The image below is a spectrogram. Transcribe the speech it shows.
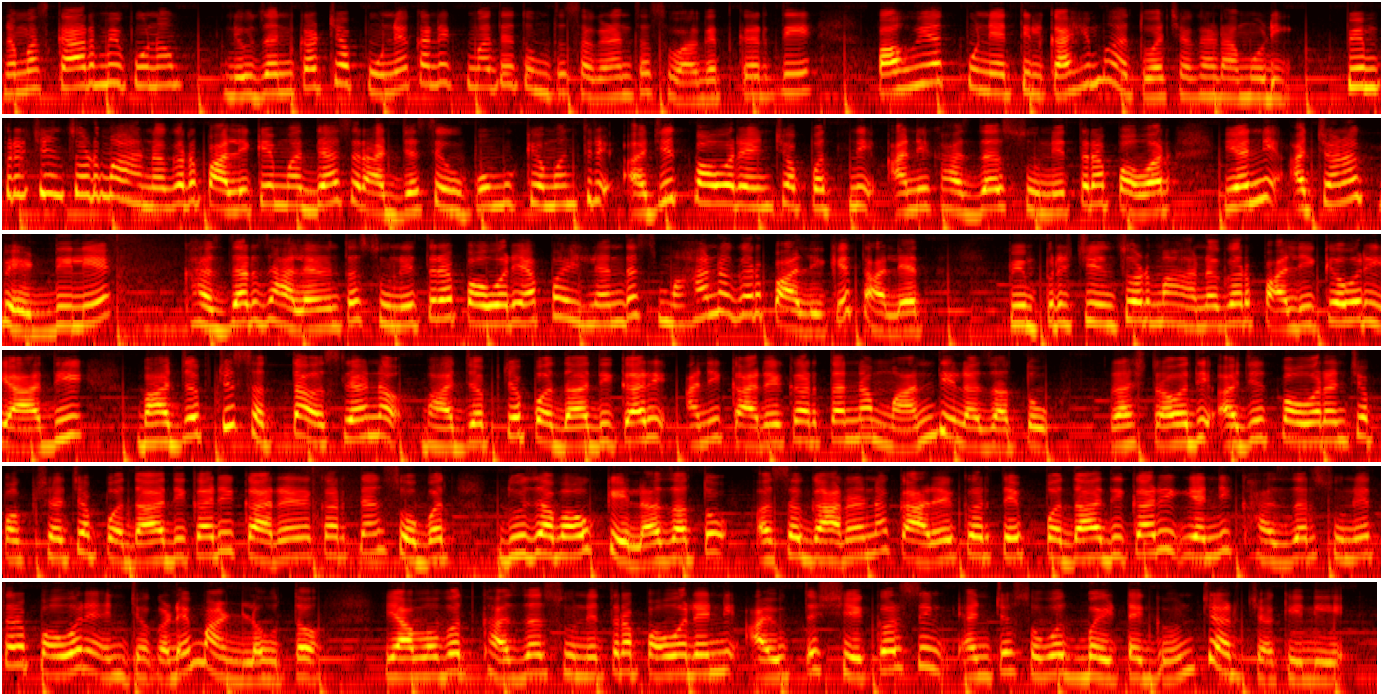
नमस्कार मी पूनम. न्यूज अनकटच्या पुणे कनेक्टमध्ये तुमचं सगळ्यांचं स्वागत करते. पाहुयात पुण्यातील काही महत्त्वाच्या घडामोडी. पिंपरी चिंचवड महानगरपालिकेमध्ये आज राज्याचे उपमुख्यमंत्री अजित पवार यांच्या पत्नी आणि खासदार सुनेत्रा पवार यांनी अचानक भेट दिली आहे. खासदार झाल्यानंतर सुनेत्रा पवार या पहिल्यांदाच महानगरपालिकेत आल्यात. पिंपरी चिंचवड महानगरपालिकेवर याआधी भाजपची सत्ता असल्यानं भाजपच्या पदाधिकारी आणि कार्यकर्त्यांना मान दिला जातो. राष्ट्रवादी अजित पवारांच्या पक्षाच्या पदाधिकारी कार्यकर्त्यांसोबत दुजाभाव केला जातो असं गारानं कार्यकर्ते पदाधिकारी यांनी खासदार सुनेत्रा पवार यांच्याकडे मांडलं होतं. याबाबत खासदार सुनेत्रा पवार यांनी आयुक्त शेखर सिंग यांच्यासोबत बैठक घेऊन चर्चा केली आहे.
